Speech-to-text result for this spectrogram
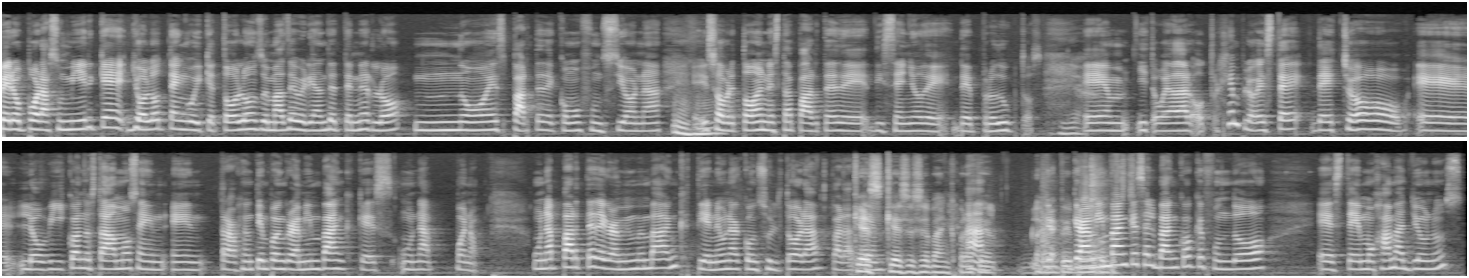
Pero por asumir que yo lo tengo y que todos los demás deberían de tenerlo, no es parte de cómo funciona, eh, sobre todo en esta parte de diseño de, productos. Em, y te voy a dar otro ejemplo. Este, de hecho, eh, lo vi cuando estábamos en, en, trabajé un tiempo en Grameen Bank, que es una, bueno, una parte de Grameen Bank tiene una consultora para... ¿Qué, es, ¿qué es ese bank? Para ah, que la gente Grameen Bank es el banco que fundó este, Mohamed Yunus,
